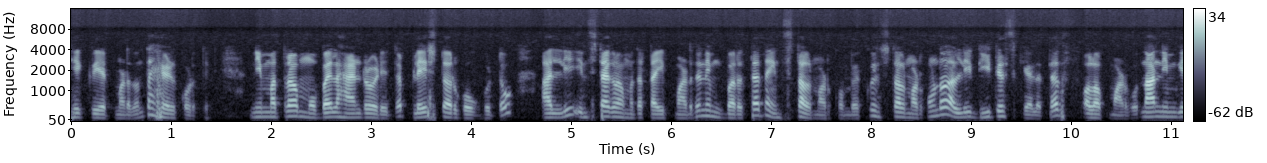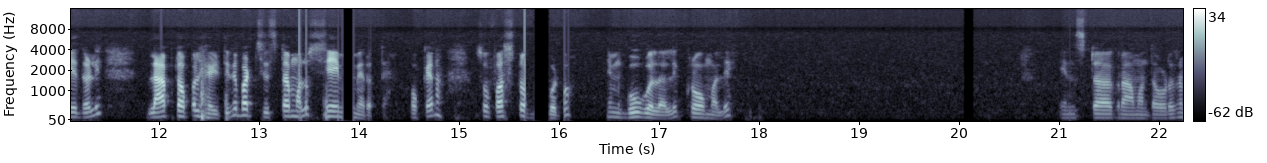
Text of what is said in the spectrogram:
ಹೇಗೆ ಕ್ರಿಯೇಟ್ ಮಾಡೋದು ಅಂತ ಹೇಳ್ಕೊಡ್ತೀನಿ. ನಿಮ್ಮ ಹತ್ರ ಮೊಬೈಲ್ ಆ್ಯಂಡ್ರಾಯ್ಡ್ ಇದ್ದರೆ ಪ್ಲೇಸ್ಟೋರ್ಗೆ ಹೋಗ್ಬಿಟ್ಟು ಅಲ್ಲಿ ಇನ್ಸ್ಟಾಗ್ರಾಮ್ ಅಂತ ಟೈಪ್ ಮಾಡಿದ್ರೆ ನಿಮ್ಗೆ ಬರುತ್ತೆ. ಅದನ್ನ ಇನ್ಸ್ಟಾಲ್ ಮಾಡ್ಕೊಬೇಕು. ಇನ್ಸ್ಟಾಲ್ ಮಾಡಿಕೊಂಡು ಅಲ್ಲಿ ಡೀಟೇಲ್ಸ್ ಕೇಳುತ್ತೆ. ಅದು ಫಾಲೋ ಅಪ್ ಮಾಡ್ಬೋದು. ನಾನು ನಿಮಗೆ ಇದರಲ್ಲಿ ಲ್ಯಾಪ್ಟಾಪಲ್ಲಿ ಹೇಳ್ತೀನಿ ಬಟ್ ಸಿಸ್ಟಮಲ್ಲೂ ಸೇಮ್ ಇರುತ್ತೆ. ಓಕೆನಾ ಸೊ ಫಸ್ಟ್ ಹೋಗ್ಬಿಟ್ಟು ನಿಮ್ಮ ಗೂಗಲಲ್ಲಿ ಕ್ರೋಮಲ್ಲಿ ಇನ್ಸ್ಟಾಗ್ರಾಮ್ ಅಂತ ಹೊಡೆದ್ರೆ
